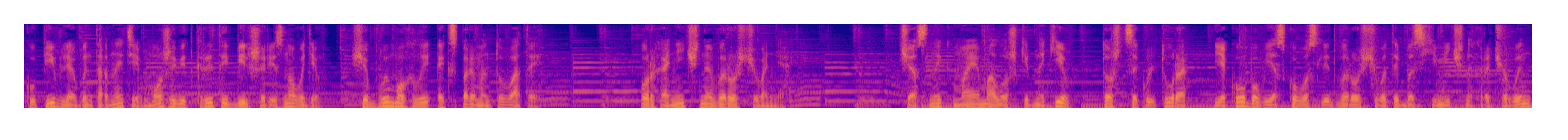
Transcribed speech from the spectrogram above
Купівля в інтернеті може відкрити більше різновидів, щоб ви могли експериментувати. Органічне вирощування. Часник має мало шкідників, тож це культура, яку обов'язково слід вирощувати без хімічних речовин,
